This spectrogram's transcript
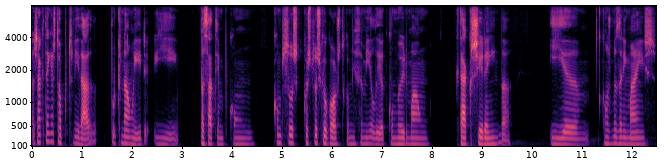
já que tenho esta oportunidade, por que não ir e passar tempo com, com, pessoas, com as pessoas que eu gosto, com a minha família, com o meu irmão que está a crescer ainda e hum, com os meus animais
